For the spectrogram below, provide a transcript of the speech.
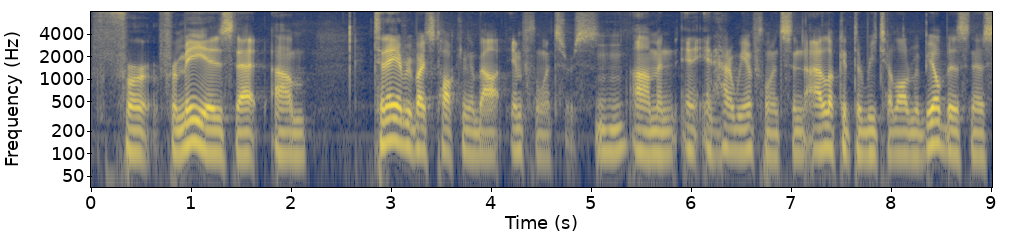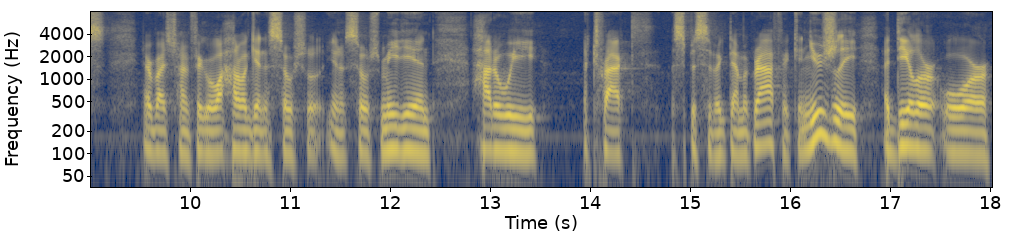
for for me is that um, today everybody's talking about influencers um, and, and, and how do we influence? And i look at the retail automobile business everybody's trying to figure out well, how do i get into social you know social media and how do we attract a specific demographic? And usually a dealer or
